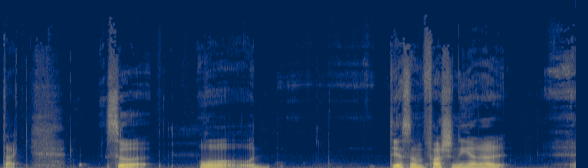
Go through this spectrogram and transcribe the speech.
tack. Så, och, och det som fascinerar eh,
